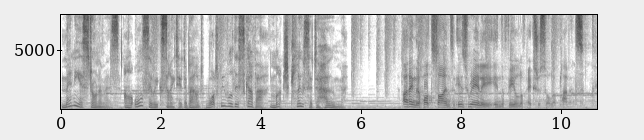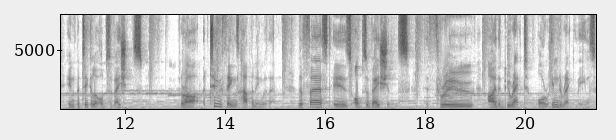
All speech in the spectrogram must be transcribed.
Many astronomers are also excited about what we will discover much closer to home. I think the hot science is really in the field of extrasolar planets, in particular observations. There are two things happening with them. The first is observations through either direct or indirect means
